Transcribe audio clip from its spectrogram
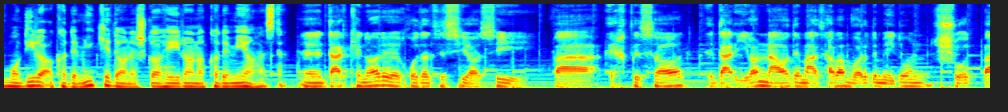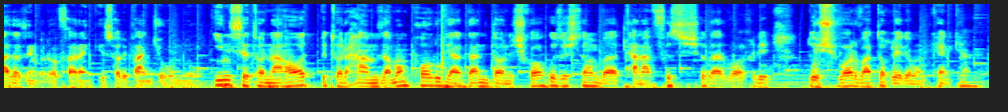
مدیر آکادمیک دانشگاه ایران آکادمیا هستند. در کنار قدرت سیاسی و اقتصاد در ایران نهاد مذهبم وارد میدون شد بعد از انقلاب فرنگی سال 59 این سه تا نهاد به طور همزمان پا رو گردن دانشگاه گذاشتن و تنفسش رو در واقع دشوار و حتی غیر ممکن کرد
